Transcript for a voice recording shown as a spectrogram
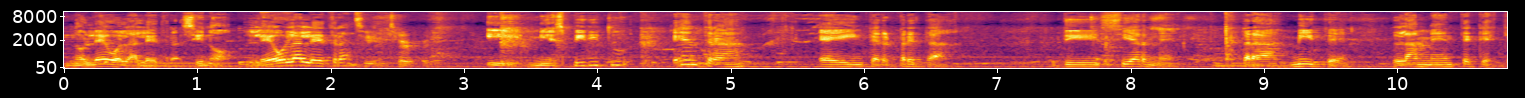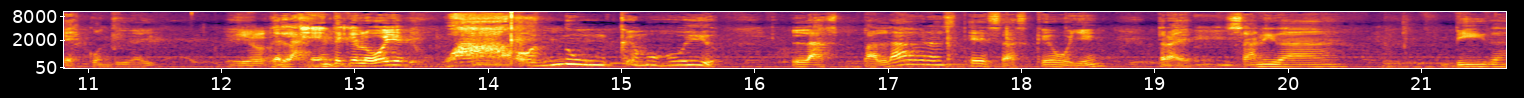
no leo la letra, sino leo la letra Sí, y mi espíritu entra e interpreta, discierne, transmite la mente que está escondida ahí. De la gente que lo oye, wow, nunca hemos oído. Las palabras esas que oyen traen sanidad, vida,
